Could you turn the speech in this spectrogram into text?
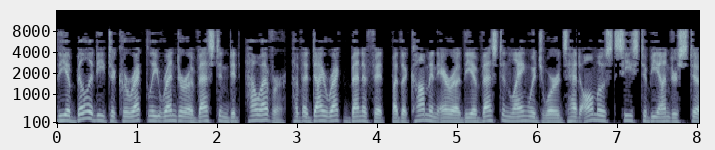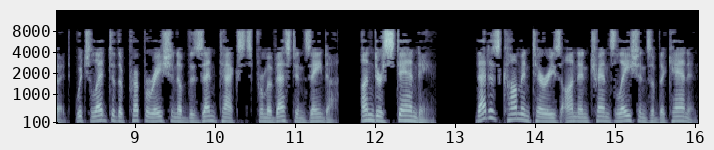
The ability to correctly render Avestan did, however, have a direct benefit. By the Common Era, the Avestan language words had almost ceased to be understood, which led to the preparation of the Zend texts from Avestan Zainti, understanding, that is, commentaries on and translations of the canon.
